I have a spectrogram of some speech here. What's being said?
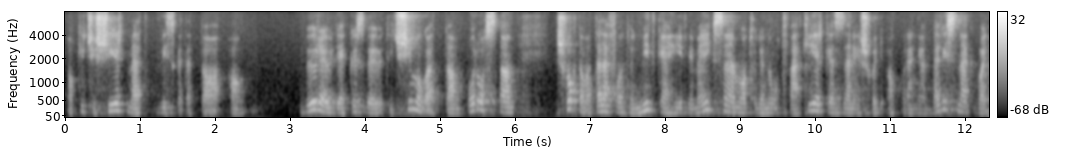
a kicsi sírt, mert viszketett a, a bőre, ugye közben őt így simogattam, poroztam, és fogtam a telefont, hogy mit kell hívni, melyik számot, hogy a nótfál kiérkezzen, és hogy akkor engem bevisznek, vagy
